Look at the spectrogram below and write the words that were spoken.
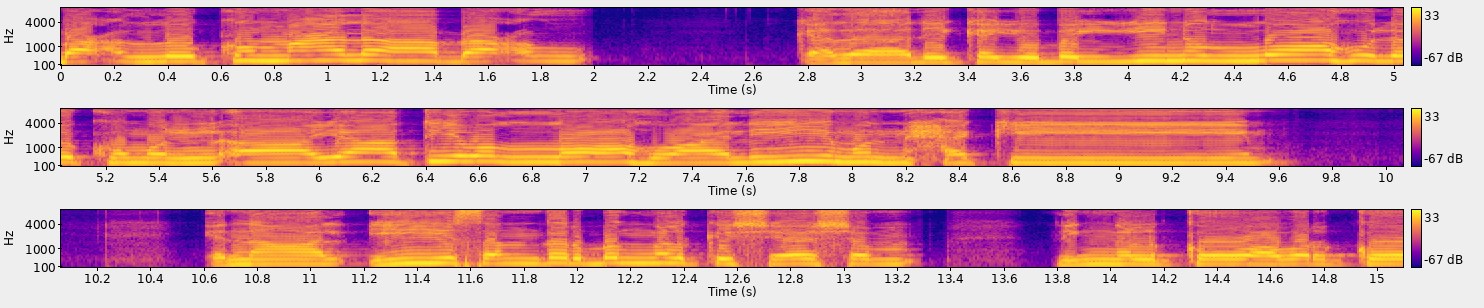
بعضكم على بعض كذلك يبين الله لكم الآيات والله عليم حكيم എന്നാൽ ഈ സന്ദർഭങ്ങൾക്ക് ശേഷം നിങ്ങൾക്കോ അവർക്കോ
